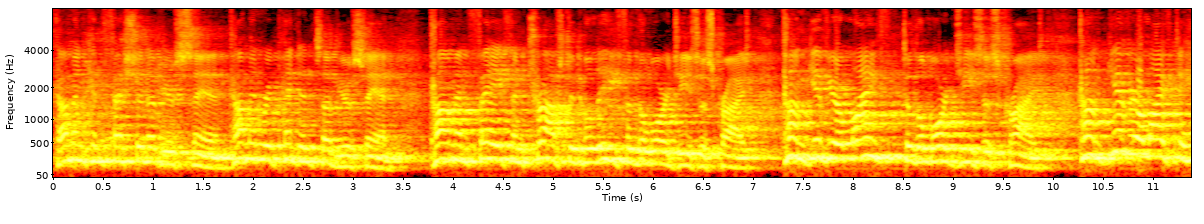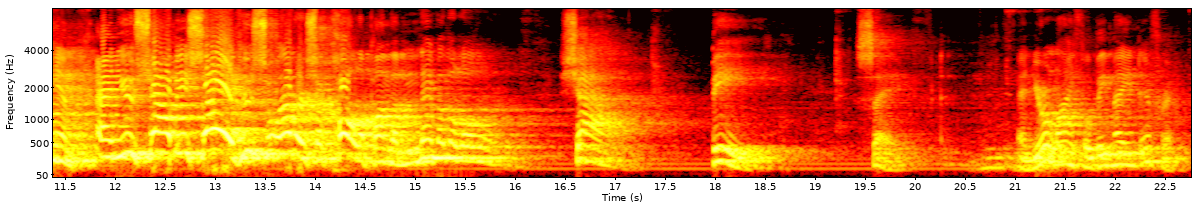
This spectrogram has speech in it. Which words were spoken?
Come in confession of your sin. Come in repentance of your sin. Come in faith and trust and belief in the Lord Jesus Christ. Come give your life to the Lord Jesus Christ. Come give your life to Him, and you shall be saved. Whosoever shall call upon the name of the Lord shall be saved and your life will be made different.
